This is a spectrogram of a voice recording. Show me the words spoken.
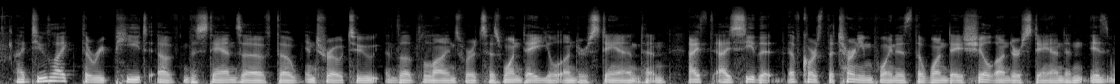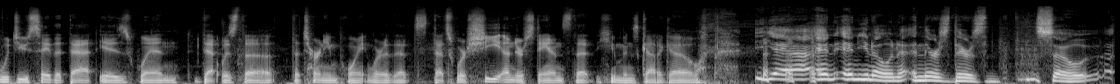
I do like the repeat of the stanza of the intro to the, the lines where it says, One day you'll understand. And I, I see that, of course, the turning point is the one day she'll understand. And is would you say that that is when that was the, the turning point where that's, that's where she understands that humans got to go? yeah and and you know and, and there's there's so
